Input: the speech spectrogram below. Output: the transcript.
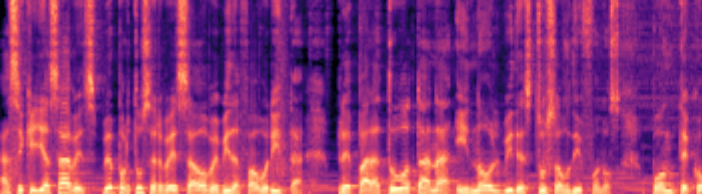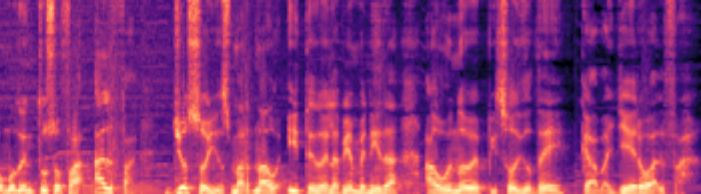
Así que ya sabes, ve por tu cerveza o bebida favorita, prepara tu botana y no olvides tus audífonos. Ponte cómodo en tu sofá alfa. Yo soy Smart y te doy la bienvenida a un nuevo episodio de Caballero Alfa.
